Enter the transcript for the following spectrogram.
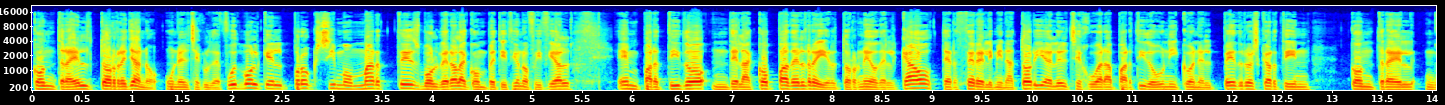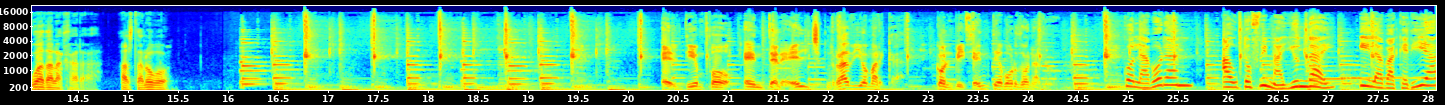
contra el Torrellano, un Elche Club de Fútbol que el próximo martes volverá a la competición oficial en partido de la Copa del Rey, el torneo del CAO, tercera eliminatoria, el Elche jugará partido único en el Pedro Escartín contra el Guadalajara. Hasta luego. El tiempo en Teleelch Radio Marca con Vicente Bordonado. Colaboran Autofima Hyundai y la vaquería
